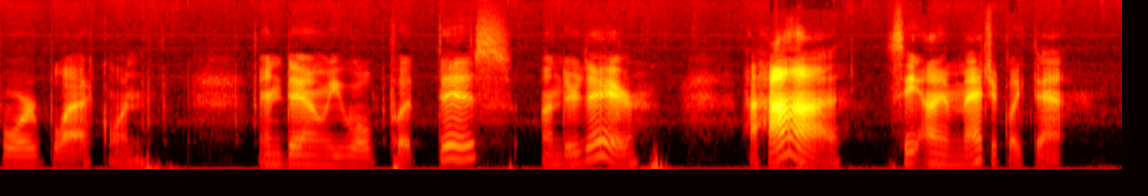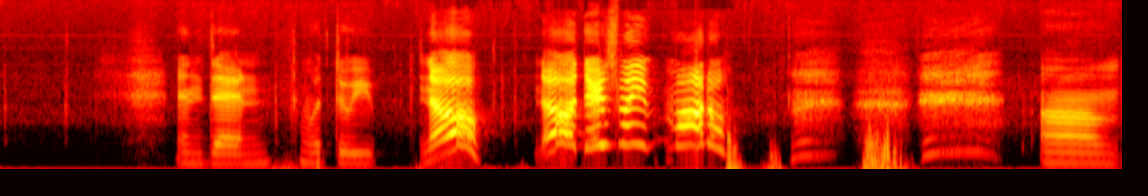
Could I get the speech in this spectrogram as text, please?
4 black one. And then we will put this under there. Haha! See, I am magic like that. And then, what do we... No! No, there's my model! um,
